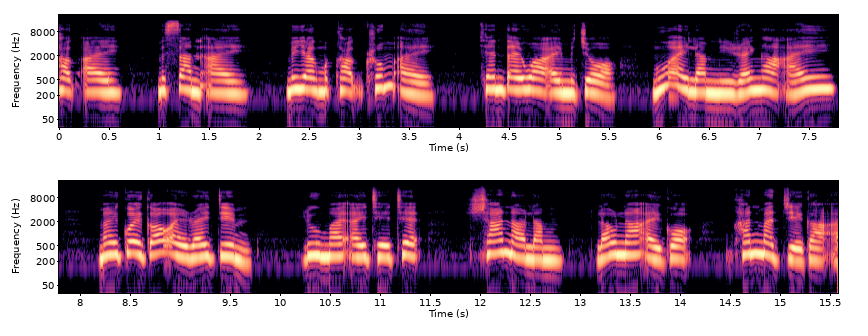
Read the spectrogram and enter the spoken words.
ขักไอมสั่นไอไม่อยากมาขักครุมไอเช่นไตว่าไอมจ่องูไอลำนี้ไรงาไอ ไม่ก้อยก้าไอไรจิมลูไม่ไอเทเทชานาลำเลาลาไอก็ขันมาเจกาไอ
